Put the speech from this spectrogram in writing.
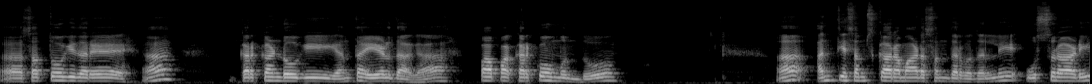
ಆ, ಸತ್ತೋಗಿದ್ದಾರೆ ಕರ್ಕಂಡೋಗಿ ಅಂತ ಹೇಳಿದಾಗ ಪಾಪ ಕರ್ಕೊಂಬಂದು ಅಂತ್ಯ ಸಂಸ್ಕಾರ ಮಾಡೋ ಸಂದರ್ಭದಲ್ಲಿ ಉಸಿರಾಡಿ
